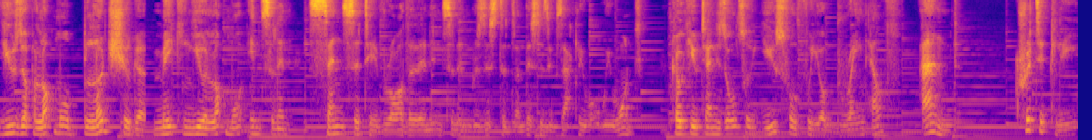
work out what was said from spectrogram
use up a lot more blood sugar, making you a lot more insulin sensitive rather than insulin resistant. And this is exactly what we want. CoQ10 is also useful for your brain health and critically,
